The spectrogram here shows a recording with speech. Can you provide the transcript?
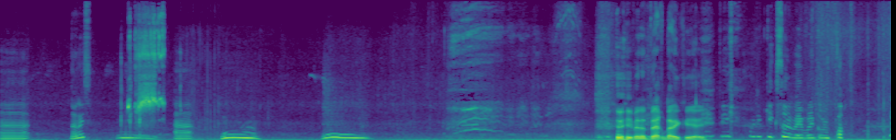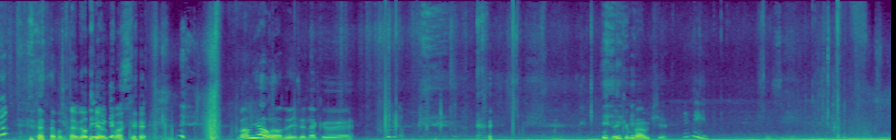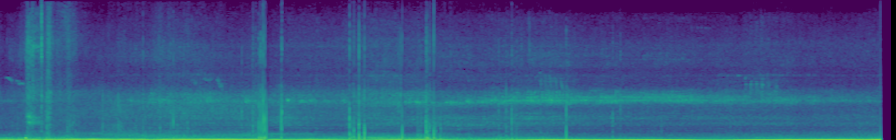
A. Nog eens. Mm. Ah. Oeh. Oeh. je bent het wegbuiken, jij. Die, die kiks ermee, maar ik kom je pakken. Want hij wil die ook pakken. Waarom jou dan? Deze lekker... Uh... lekker boutje. Hey.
